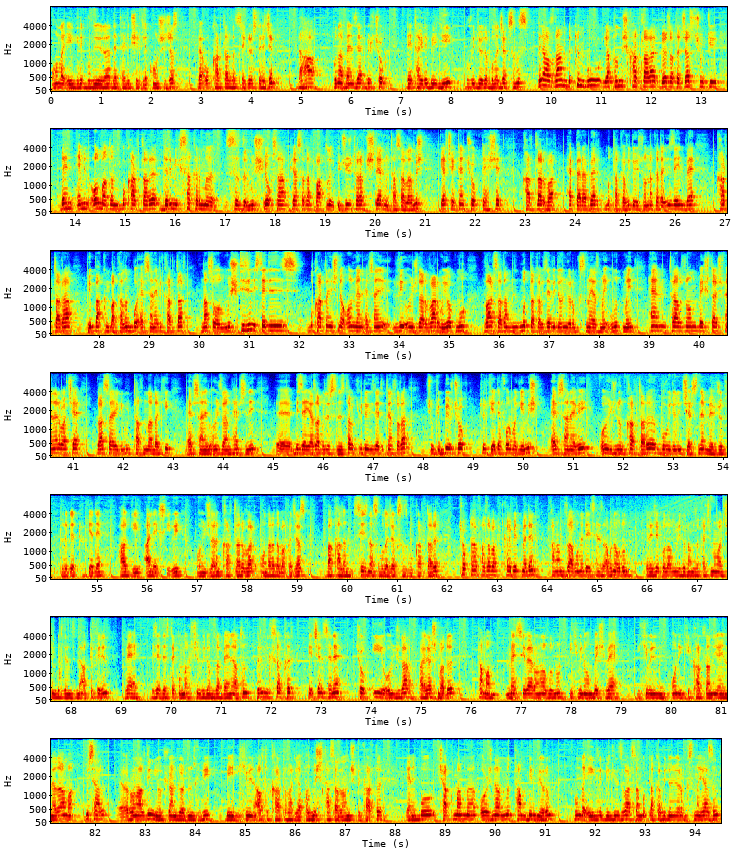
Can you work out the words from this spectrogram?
Onunla ilgili bu videoda detaylı bir şekilde konuşacağız ve o kartları da size göstereceğim. Daha buna benzer birçok detaylı bilgiyi bu videoda bulacaksınız. Birazdan bütün bu yapılmış kartlara göz atacağız çünkü ben emin olmadım bu kartları Dream League Soccer mı sızdırmış yoksa piyasada farklı üçüncü taraf kişiler mi tasarlamış? Gerçekten çok dehşet kartlar var. Hep beraber mutlaka videoyu sonuna kadar izleyin ve kartlara bir bakın bakalım bu efsanevi kartlar nasıl olmuş. Sizin istediğiniz bu kartların içinde olmayan efsanevi oyuncular var mı yok mu? Varsa da mutlaka bize videonun yorum kısmına yazmayı unutmayın. Hem Trabzon, Beşiktaş, Fenerbahçe, Galatasaray gibi takımlardaki efsanevi oyuncuların hepsini e, bize yazabilirsiniz. Tabii ki videoyu izledikten sonra çünkü birçok Türkiye'de forma giymiş efsanevi oyuncunun kartları bu videonun içerisinde mevcut. Özellikle Türkiye'de Hagi, Alex gibi oyuncuların kartları var. Onlara da bakacağız. Bakalım siz nasıl bulacaksınız bu kartları? Çok daha fazla vakit kaybetmeden kanalımıza abone değilseniz abone olun. Gelecek olan videolarımızı kaçırmamak için bildirim zilini aktif edin ve bize destek olmak için videomuza beğeni atın. Dream Soccer geçen sene çok iyi oyuncular paylaşmadı. Tamam Messi ve Ronaldo'nun 2015 ve 2012 kartlarını yayınladı ama misal e, Ronaldinho şu an gördüğünüz gibi bir 2006 kartı var yapılmış tasarlanmış bir kartı. Yani bu çakma mı orijinal mı tam bilmiyorum. Bununla ilgili bilginiz varsa mutlaka videonun yorum kısmına yazın.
